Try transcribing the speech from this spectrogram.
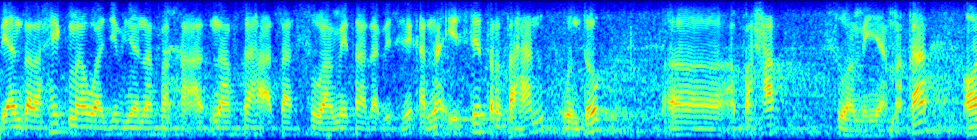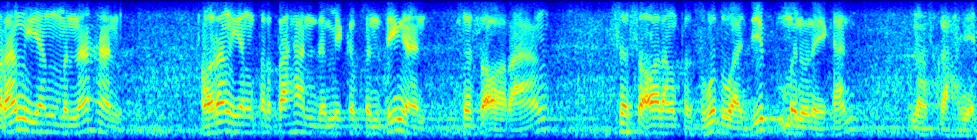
di antara hikmah wajibnya nafkah nafkah atas suami terhadap istri karena istri tertahan untuk e, apa hak suaminya. Maka orang yang menahan orang yang tertahan demi kepentingan seseorang, seseorang tersebut wajib menunaikan nafkahnya.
